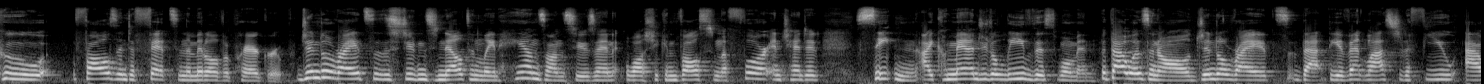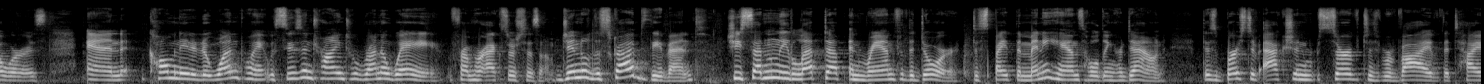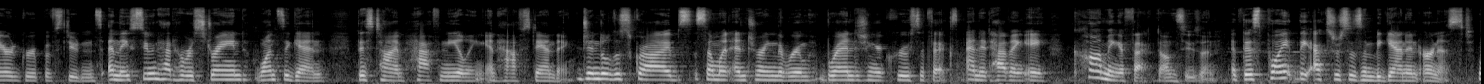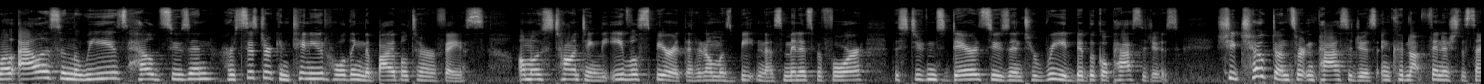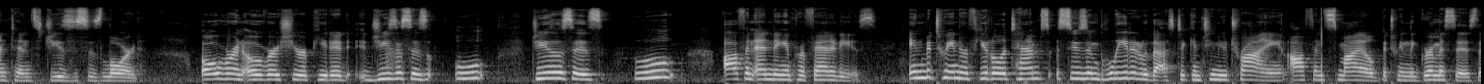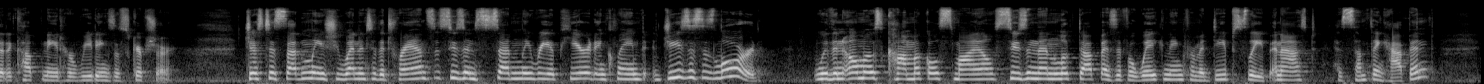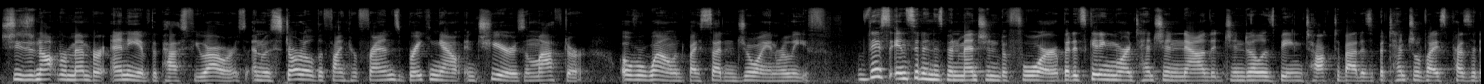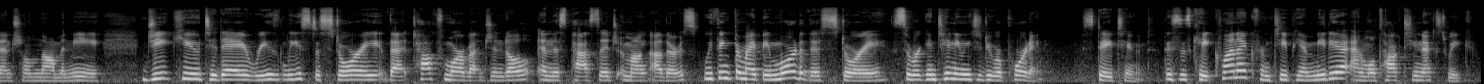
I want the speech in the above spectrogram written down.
who falls into fits in the middle of a prayer group. Jindal writes that the students knelt and laid hands on Susan while she convulsed on the floor and chanted, Satan, I command you to leave this woman. But that wasn't all. Jindal writes that the event lasted a few hours and culminated at one point with Susan trying to run away from her exorcism. Jindal describes the event. She suddenly leapt up and ran for the door, despite the many hands holding her down. This burst of action served to revive the tired group of students, and they soon had her restrained once again, this time half kneeling and half standing. Jindal describes someone entering the room brandishing a crucifix and it having a calming effect on Susan. At this point, the exorcism began in earnest. While Alice and Louise held Susan, her sister continued holding the Bible to her face. Almost taunting the evil spirit that had almost beaten us minutes before, the students dared Susan to read biblical passages. She choked on certain passages and could not finish the sentence, Jesus is Lord. Over and over she repeated, Jesus is, Jesus is, often ending in profanities. In between her futile attempts, Susan pleaded with us to continue trying and often smiled between the grimaces that accompanied her readings of Scripture. Just as suddenly as she went into the trance, Susan suddenly reappeared and claimed, Jesus is Lord. With an almost comical smile, Susan then looked up as if awakening from a deep sleep and asked, Has something happened? She did not remember any of the past few hours and was startled to find her friends breaking out in cheers and laughter, overwhelmed by sudden joy and relief this incident has been mentioned before, but it's getting more attention now that Jindal is being talked about as a potential vice presidential nominee. GQ today released a story that talks more about Jindal in this passage, among others. We think there might be more to this story, so we're continuing to do reporting. Stay tuned. This is Kate Klonick from TPM Media, and we'll talk to you next week.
